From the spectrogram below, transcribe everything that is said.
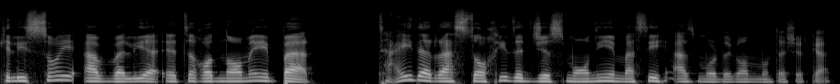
کلیسای اولیه اعتقادنامه بر تایید رستاخیز جسمانی مسیح از مردگان منتشر کرد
